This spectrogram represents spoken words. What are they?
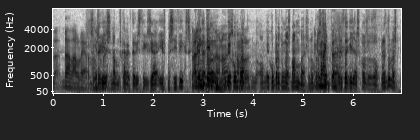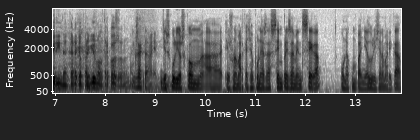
de, de l'Albert. Són No? aquells noms característics ja i específics que La queden, Nintendo, no? M'he És com comprat, el- o m'he comprat unes bambes, no? Per Exacte. exemple, és d'aquelles coses. O pren una aspirina, encara que prenguis una altra cosa, no? Exactament. I és curiós com eh, és una marca japonesa sent precisament Sega, una companyia d'origen americà.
